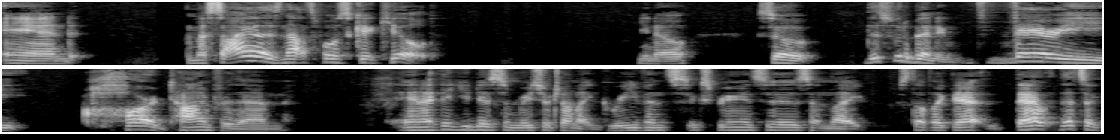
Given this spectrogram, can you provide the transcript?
and Messiah is not supposed to get killed, you know? So this would have been a very hard time for them. And I think you did some research on like grievance experiences and like stuff like that. That that's a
